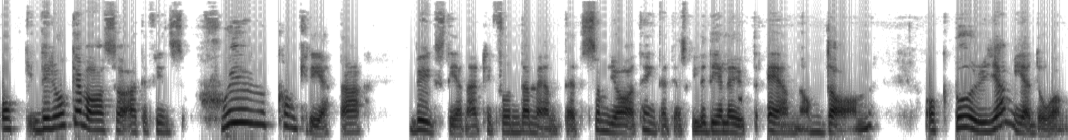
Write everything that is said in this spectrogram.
Och det råkar vara så att det finns sju konkreta byggstenar till fundamentet som jag tänkte att jag skulle dela ut en om dagen. Och börja med då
